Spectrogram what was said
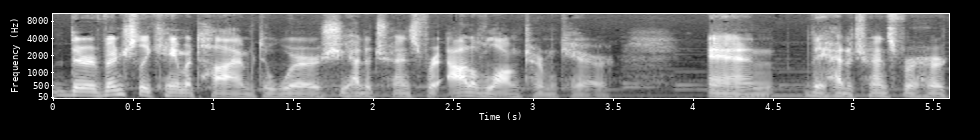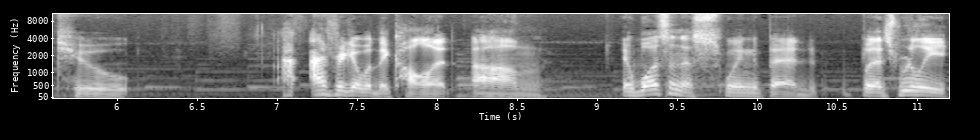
there eventually came a time to where she had to transfer out of long-term care and they had to transfer her to I forget what they call it. Um, it wasn't a swing bed, but it's really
